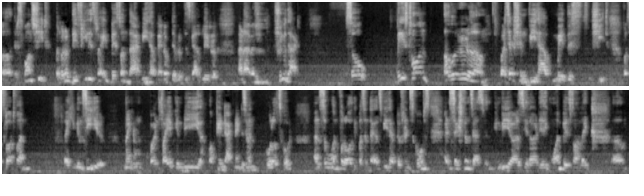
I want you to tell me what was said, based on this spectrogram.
uh, the response sheet, but whatever they feel is right, based on that, we have kind of developed this calculator, and I will show you that. So based on our um, perception, we have made this sheet for slot one. Like you can see here, 91.5 can be obtained at 97 overall score, and so on for all the percentiles. We have different scores and sectionals as well in VAR, CLR, DI1 based on like um,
